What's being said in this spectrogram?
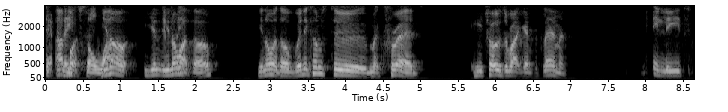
They Uh, but so You know, you, you know what though? You know what though? When it comes to McFred, he chose the right game to play him in. in Leeds.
